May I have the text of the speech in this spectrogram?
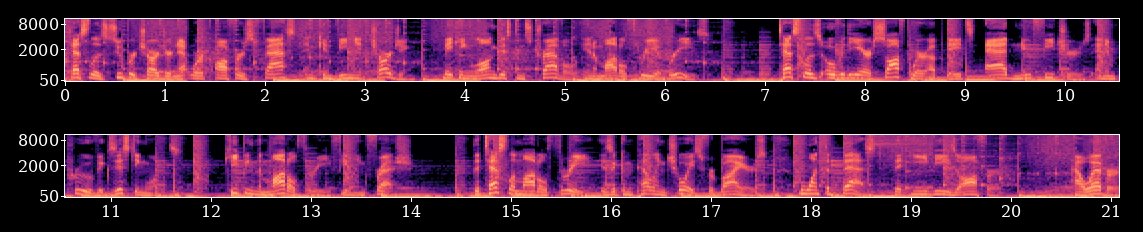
Tesla's supercharger network offers fast and convenient charging, making long-distance travel in a Model 3 a breeze. Tesla's over-the-air software updates add new features and improve existing ones, keeping the Model 3 feeling fresh. The Tesla Model 3 is a compelling choice for buyers who want the best that EVs offer. However,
